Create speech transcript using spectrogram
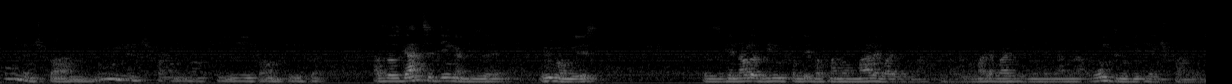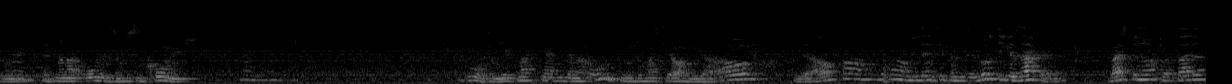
Und entspannen, und entspannen, noch tiefer und tiefer. Also das ganze Ding an dieser Übung ist, das ist genau das Gegenteil von dem, was man normalerweise macht. Ja, Normalerweise ist, wenn die Hand nach unten geht, die Entspannung. So, Mhm. dass man nach oben ist, so ein bisschen komisch. Mhm. Gut, und jetzt mach ich die Hand wieder nach unten du machst die Augen wieder auf, wieder aufhaben, genau, und du denkst jetzt an diese lustige Sache. Weißt du noch, was war das?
